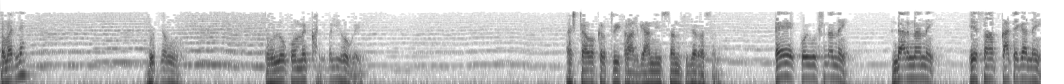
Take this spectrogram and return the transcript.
समझ ले? भुजंग तो लोगों में खलबली हो गई। अष्टावक्र त्रिकाल ज्ञानी संत जरासन ए, कोई उठना नहीं, डरना नहीं, ये सांप काटेगा नहीं।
